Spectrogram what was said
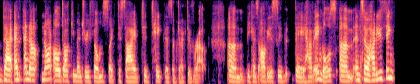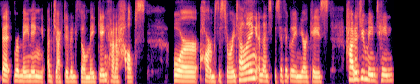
that and, and not, not all documentary films like decide to take this objective route? Um, because obviously they have angles. Um, and so how do you think that remaining objective in filmmaking kind of helps or harms the storytelling? And then specifically in your case how did you maintain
